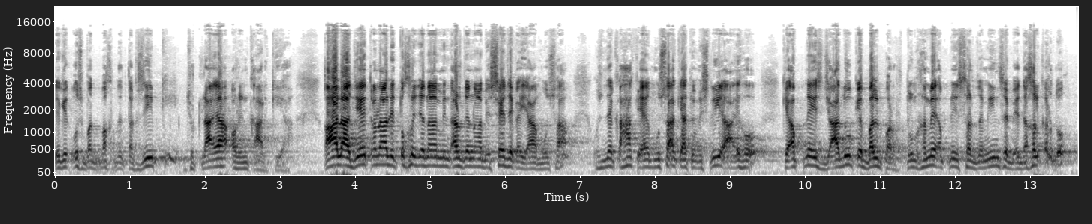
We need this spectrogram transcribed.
لیکن اس بدبخت نے تقزیب کی، جھٹلایا اور انکار کیا۔ کالا جے تنا جنا من ارجنا بسید کا یا موسا اس نے کہا کہ اے موسا کیا تم اس لیے آئے ہو کہ اپنے اس جادو کے بل پر تم ہمیں اپنی سرزمین سے بے دخل کر دو؟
